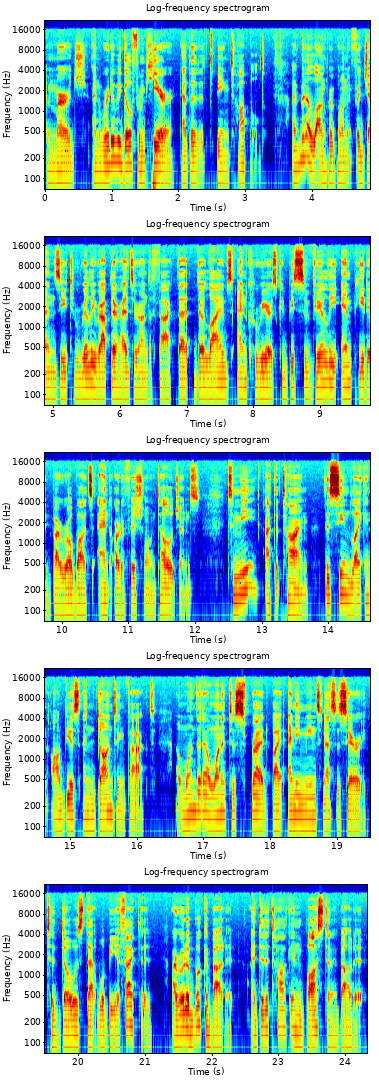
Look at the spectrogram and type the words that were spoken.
emerge, and where do we go from here now that it's being toppled? I've been a long proponent for Gen Z to really wrap their heads around the fact that their lives and careers could be severely impeded by robots and artificial intelligence. To me, at the time, this seemed like an obvious and daunting fact, and one that I wanted to spread by any means necessary to those that will be affected. I wrote a book about it. I did a talk in Boston about it.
